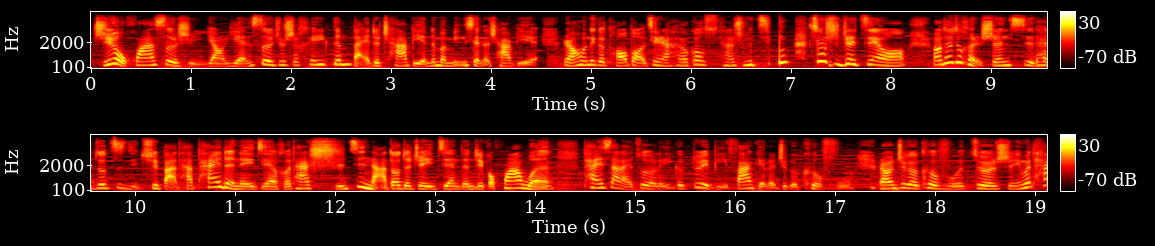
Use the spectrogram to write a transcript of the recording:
只有花色是一样，颜色就是黑跟白的差别，那么明显的差别。然后那个淘宝竟然还要告诉他说，就是这件哦，然后他就很生气，他就自己去把他拍的那件和他实际拿到的这一件的这个花纹拍下来，做了一个对比，发给了这个客服。然后这个客服就是因为太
